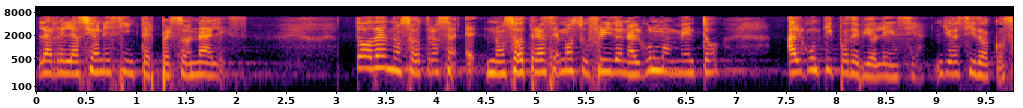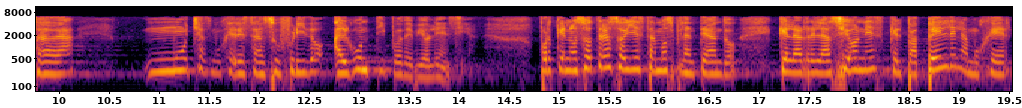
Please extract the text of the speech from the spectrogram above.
las relaciones interpersonales. Todas nosotros, eh, nosotras hemos sufrido en algún momento algún tipo de violencia. Yo he sido acosada, muchas mujeres han sufrido algún tipo de violencia. Porque nosotras hoy estamos planteando que las relaciones, que el papel de la mujer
